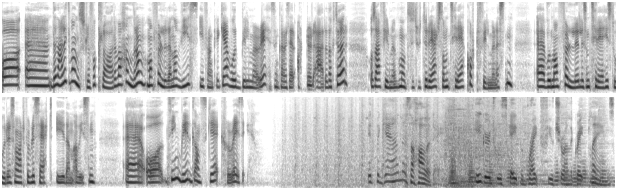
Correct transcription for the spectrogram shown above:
Og eh, den er litt vanskelig å forklare hva det handler om. Man følger en avis i Frankrike hvor Bill Murray, sin karakter Arthur, er redaktør. Og så er filmen på en måte strukturert som tre kortfilmer, nesten. Eh, hvor man følger liksom tre historier som har vært publisert i den avisen. Eh, og ting blir ganske crazy. It began as a holiday. Eager to escape a bright future on the Great Plains,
